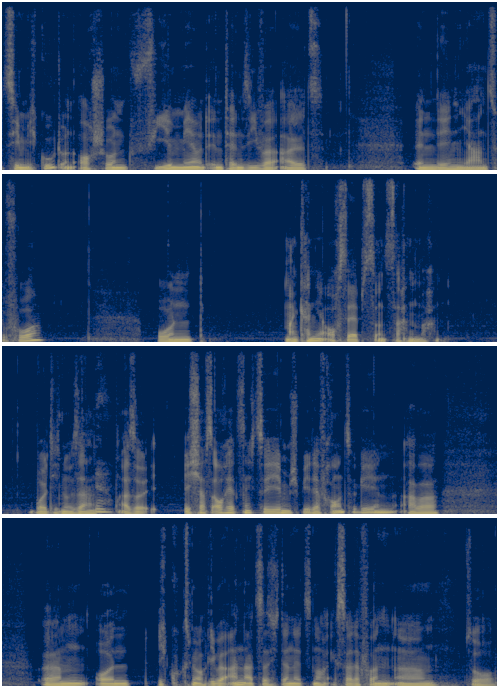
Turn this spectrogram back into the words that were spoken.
ziemlich gut und auch schon viel mehr und intensiver als in den Jahren zuvor. Und man kann ja auch selbst sonst Sachen machen. Wollte ich nur sagen. Ja. Also ich schaffe es auch jetzt nicht zu jedem Spiel der Frauen zu gehen, aber ähm, und ich gucke es mir auch lieber an, als dass ich dann jetzt noch extra davon ähm, so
